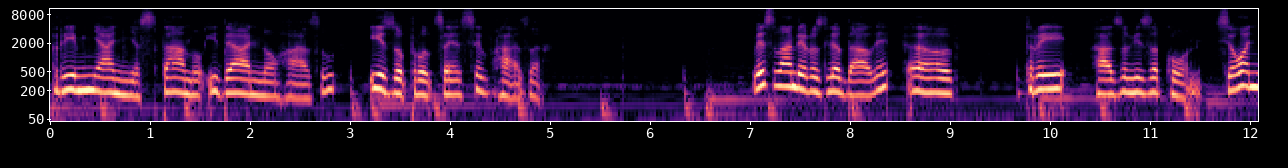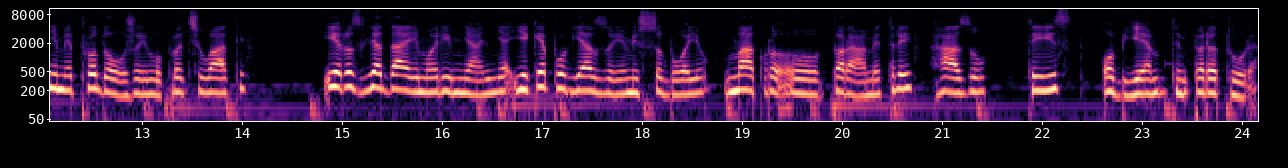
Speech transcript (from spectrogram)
рівняння стану ідеального газу ізопроцеси в газах. Ми з вами розглядали е, три газові закони. Сьогодні ми продовжуємо працювати і розглядаємо рівняння, яке пов'язує між собою макропараметри газу, тиск, об'єм, температура.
